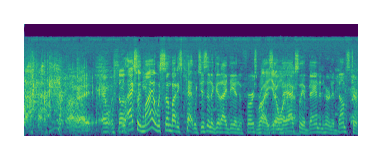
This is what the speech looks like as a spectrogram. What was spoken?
All right. And so Well, actually, Maya was somebody's pet, which isn't a good idea in the first Right, place. you don't and they actually abandoned her in a dumpster.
